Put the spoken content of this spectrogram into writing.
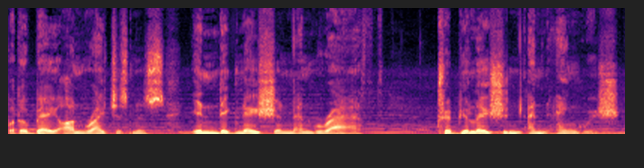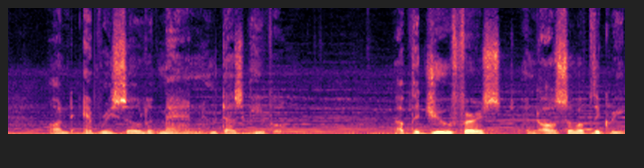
but obey unrighteousness, indignation, and wrath, tribulation and anguish on every soul of man who does evil, of the Jew first and also of the Greek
